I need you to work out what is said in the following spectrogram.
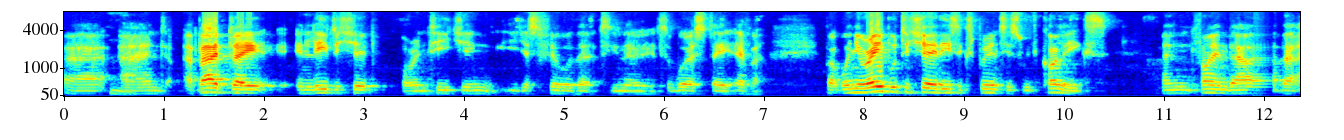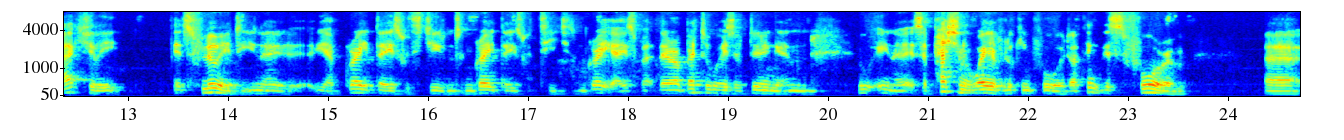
uh, mm. And a bad day in leadership or in teaching, you just feel that you know it's the worst day ever. But when you're able to share these experiences with colleagues and find out that actually it's fluid. You know, you have great days with students and great days with teachers and great days, but there are better ways of doing it. And you know, it's a passionate way of looking forward. I think this forum uh,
